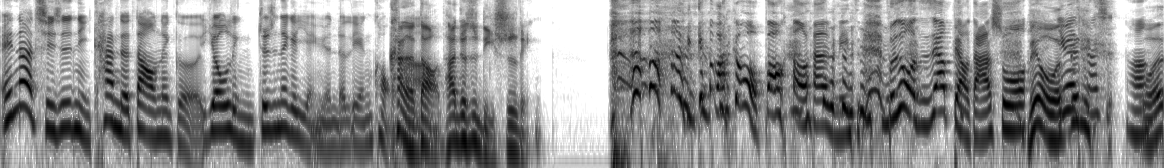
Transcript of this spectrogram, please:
哎，那其实你看得到那个幽灵，就是那个演员的脸孔？看得到，他就是李诗玲。你干嘛跟我报告他的名字？不是，我只是要表达说，没有，我因为他是啊，我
